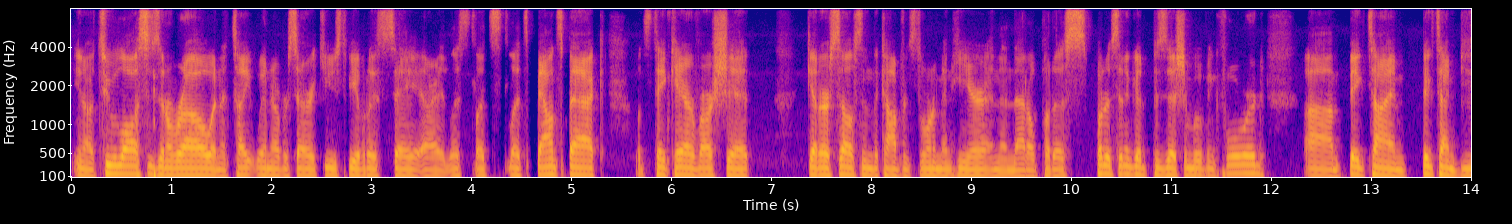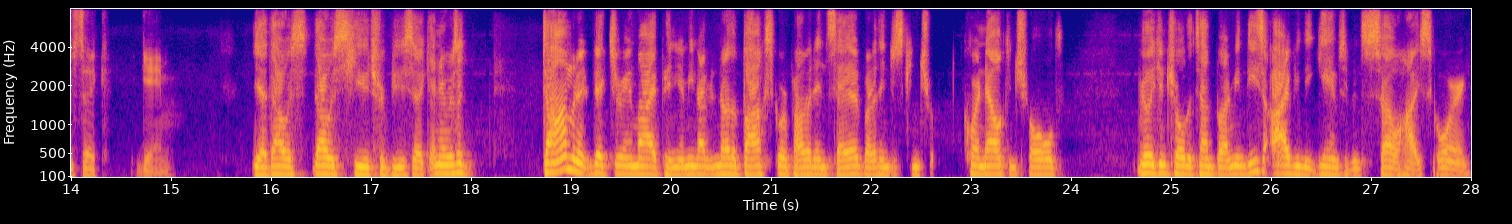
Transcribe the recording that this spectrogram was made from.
you know, two losses in a row and a tight win over Syracuse, to be able to say, all right, let's let's let's bounce back, let's take care of our shit, get ourselves in the conference tournament here, and then that'll put us put us in a good position moving forward. Um, big time, big time Buczek game. Yeah, that was that was huge for Buczek, and it was a dominant victory in my opinion. I mean, I know the box score probably didn't say it, but I think just Cornell controlled, really controlled the tempo. I mean, these Ivy League games have been so high scoring,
